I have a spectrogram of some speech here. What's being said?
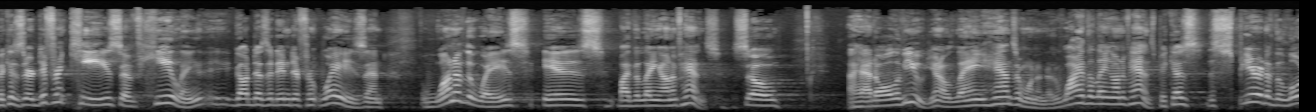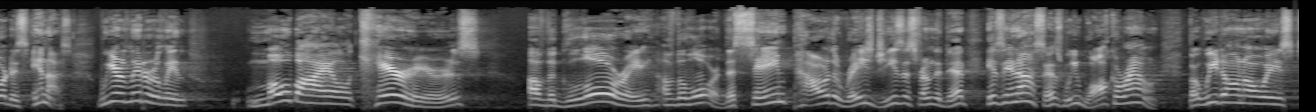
because there are different keys of healing, God does it in different ways. And one of the ways is by the laying on of hands. So, I had all of you, you know, laying hands on one another. Why the laying on of hands? Because the Spirit of the Lord is in us. We are literally mobile carriers of the glory of the Lord. The same power that raised Jesus from the dead is in us as we walk around. But we don't always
